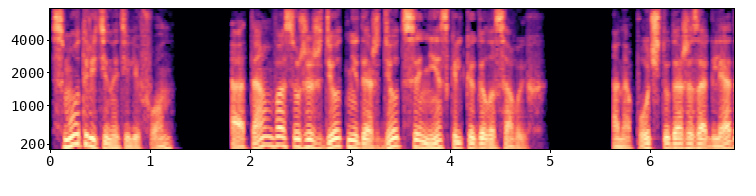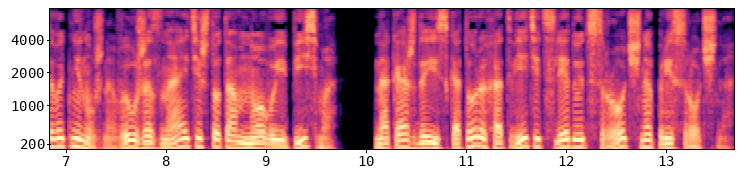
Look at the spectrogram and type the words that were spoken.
Смотрите на телефон, а там вас уже ждет не дождется несколько голосовых. А на почту даже заглядывать не нужно, вы уже знаете, что там новые письма, на каждое из которых ответить следует срочно-присрочно.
